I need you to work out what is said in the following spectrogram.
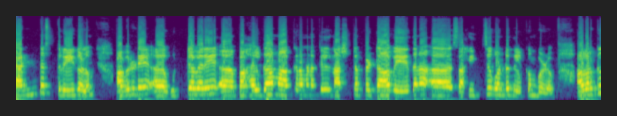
രണ്ട് സ്ത്രീകളും അവരുടെ ഉറ്റവരെ പഹൽഗാം ആക്രമണത്തിൽ നഷ്ടപ്പെട്ട ആ വേദന സഹിച്ചുകൊണ്ട് നിൽക്കുമ്പോഴും അവർക്ക്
